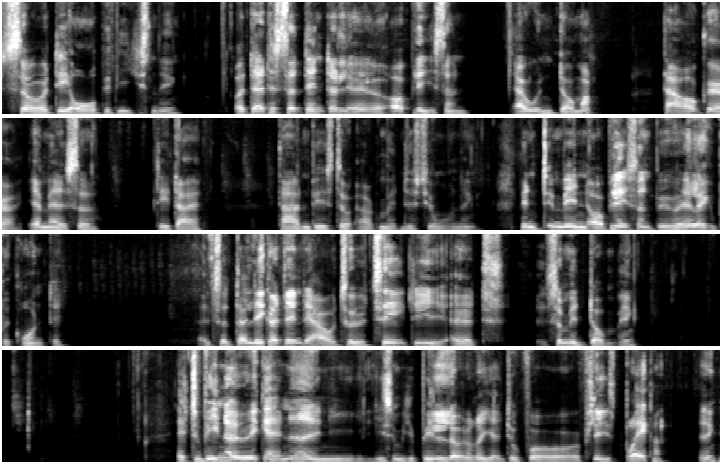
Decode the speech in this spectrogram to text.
så det er overbevisende, ikke? Og der er det så den, der øh, oplæseren, er jo en dommer, der afgør, jamen altså, det er dig, der har den bedste argumentation, ikke? Men, men oplæseren behøver heller ikke begrunde det. Altså, der ligger den der autoritet i, at som en dom, ikke? At du vinder jo ikke andet end i, ligesom i billedlotteri, at du får flest brækker, ikke?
